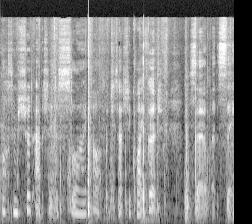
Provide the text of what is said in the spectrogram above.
bottom should actually just slide off, which is actually quite good. So let's see.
